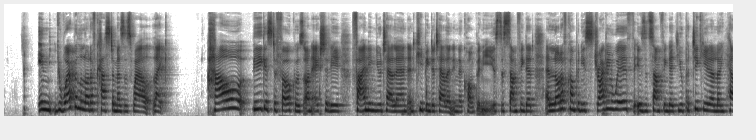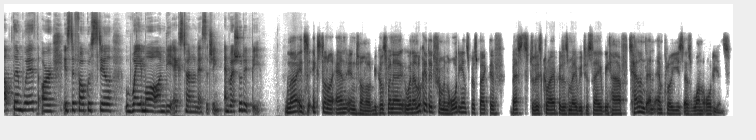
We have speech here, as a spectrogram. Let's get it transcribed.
in you work with a lot of customers as well. Like, how big is the focus on actually finding new talent and keeping the talent in the company? Is this something that a lot of companies struggle with? Is it something that you particularly help them with, or is the focus still way more on the external messaging? And where should it be? No, it's external and internal because when I when I look at it from an audience perspective, best to describe it is maybe to say we have talent and employees as one audience.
